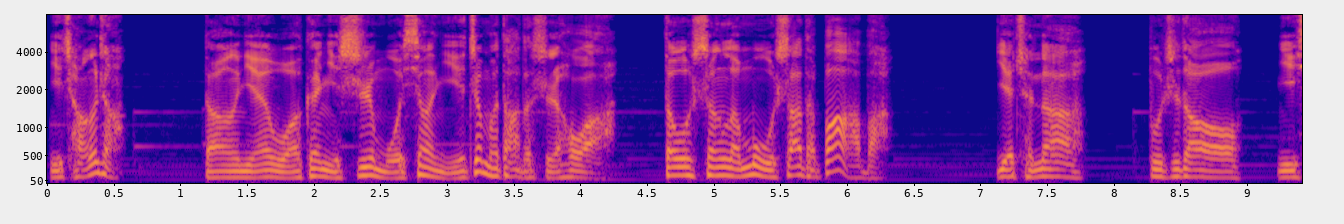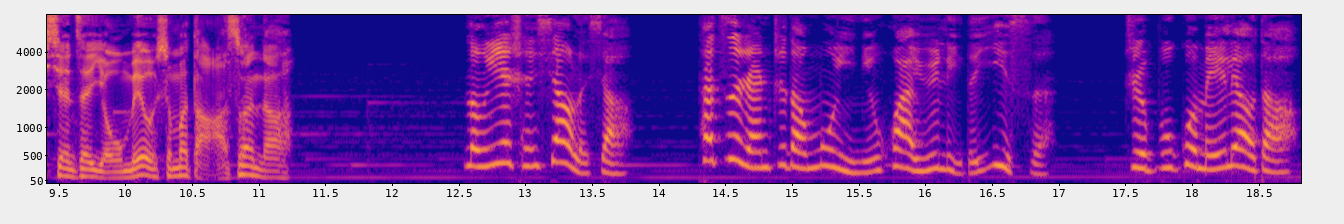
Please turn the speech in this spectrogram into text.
你尝尝。当年我跟你师母像你这么大的时候啊，都生了穆沙的爸爸。叶晨呐，不知道你现在有没有什么打算呢？冷夜晨笑了笑，他自然知道穆以宁话语里的意思，只不过没料到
